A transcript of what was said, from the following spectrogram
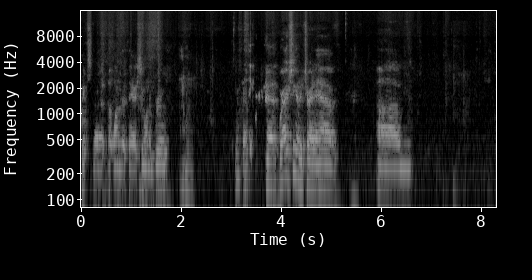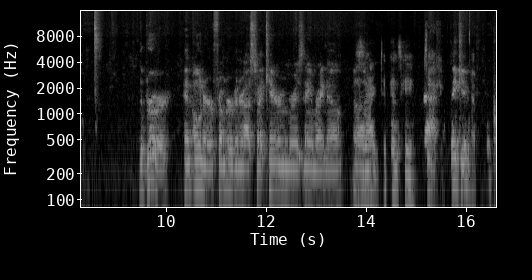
picks the, the one that they actually want to brew. Okay. Uh, we're actually going to try to have um, the brewer and owner from Urban Rest, who I can't remember his name right now. Um, Zach Topinski. Zach, thank you. Uh,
